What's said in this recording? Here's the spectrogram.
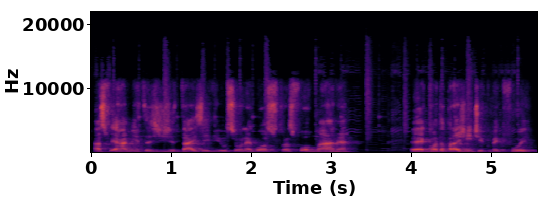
as ferramentas digitais e viu o seu negócio transformar, né? É, conta para a gente como é que foi.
